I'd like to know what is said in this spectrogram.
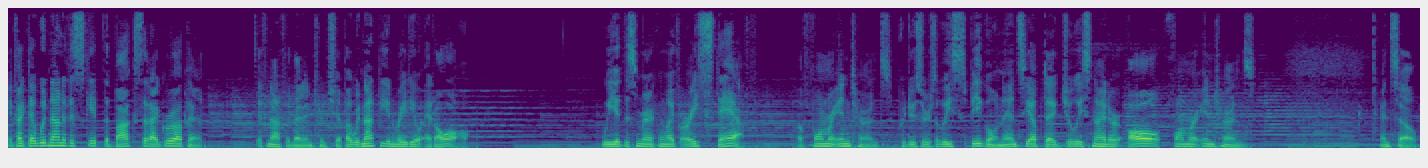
In fact, I would not have escaped the box that I grew up in if not for that internship. I would not be in radio at all. We at This American Life are a staff of former interns. Producers Elise Spiegel, Nancy Updike, Julie Snyder, all former interns. And so,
